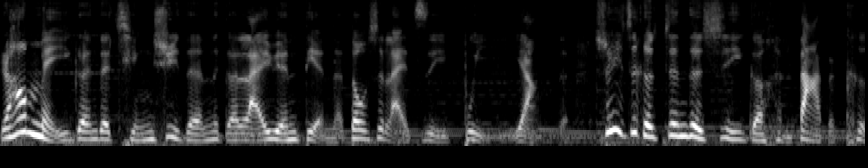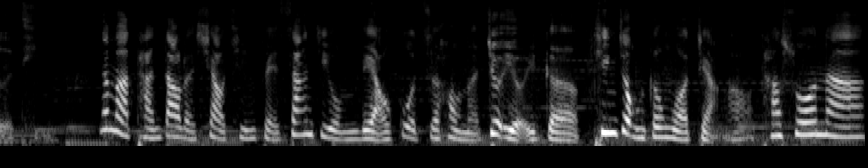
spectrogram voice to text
然后每一个人的情绪的那个来源点呢，都是来自于不一样的。所以这个真的是一个很大的课题。那么谈到了孝亲费，上集我们聊过之后呢，就有一个听众跟我讲哦，他说呢。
